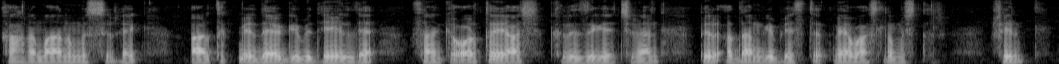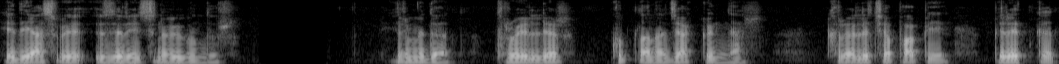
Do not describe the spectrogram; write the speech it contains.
kahramanımız Shrek artık bir dev gibi değil de sanki orta yaş krizi geçiren bir adam gibi hissetmeye başlamıştır. Film 7 yaş ve üzeri için uygundur. 24. Thriller Kutlanacak Günler Kraliçe Poppy, Bridget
